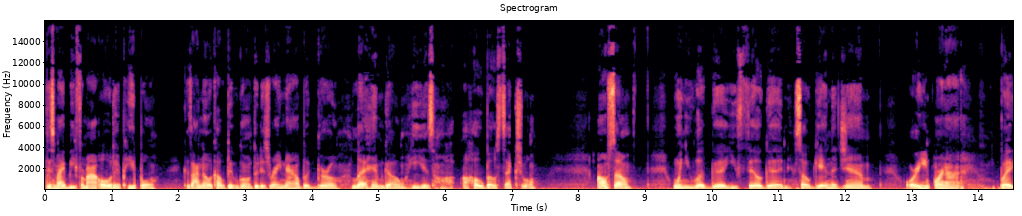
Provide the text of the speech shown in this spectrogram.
This might be for my older people because I know a couple people going through this right now, but girl, let him go. He is a hobosexual. Also, when you look good, you feel good. So get in the gym or you, or not, but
